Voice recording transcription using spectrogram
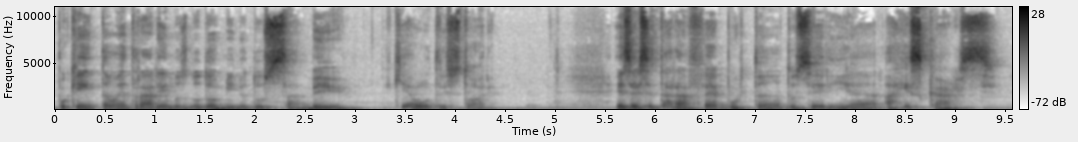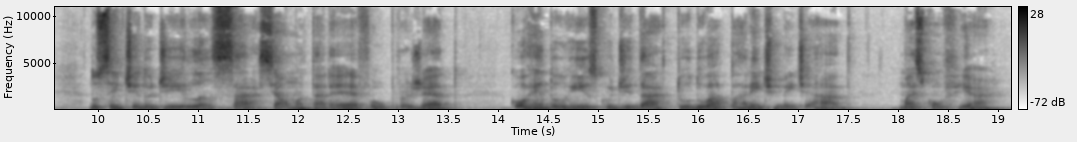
porque então entraremos no domínio do saber, que é outra história. Exercitar a fé, portanto, seria arriscar-se, no sentido de lançar-se a uma tarefa ou projeto correndo o risco de dar tudo aparentemente errado, mas confiar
